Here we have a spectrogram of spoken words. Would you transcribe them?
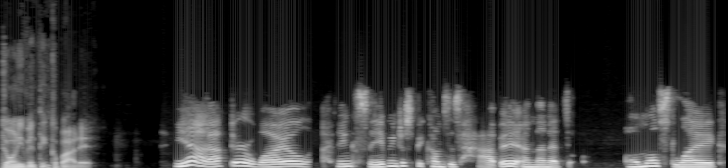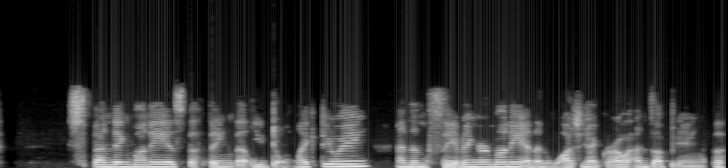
don't even think about it. Yeah, after a while, I think saving just becomes this habit, and then it's almost like spending money is the thing that you don't like doing and then saving your money and then watching it grow ends up being the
